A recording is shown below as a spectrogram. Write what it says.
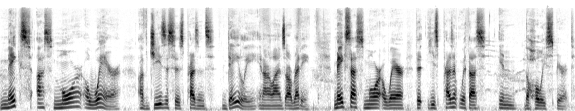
makes us more aware of Jesus' presence daily in our lives already, makes us more aware that He's present with us in the Holy Spirit.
